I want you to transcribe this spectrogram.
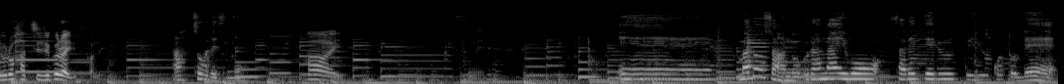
夜8時ぐらいですかね。あそうですねはい。ですね。えー、マルオさんあの占いをされてるっていうことで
